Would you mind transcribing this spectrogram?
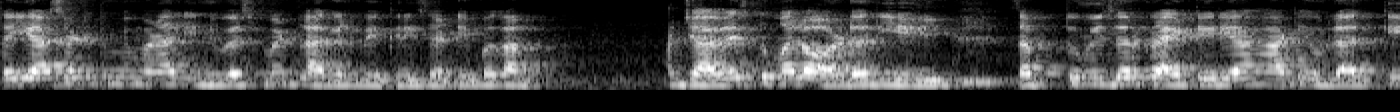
तर यासाठी तुम्ही म्हणाल इन्व्हेस्टमेंट लागेल बेकरीसाठी. बघा ज्यावेळेस तुम्हाला ऑर्डर येईल तर तुम्ही जर क्रायटेरिया हा ठेवलात की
